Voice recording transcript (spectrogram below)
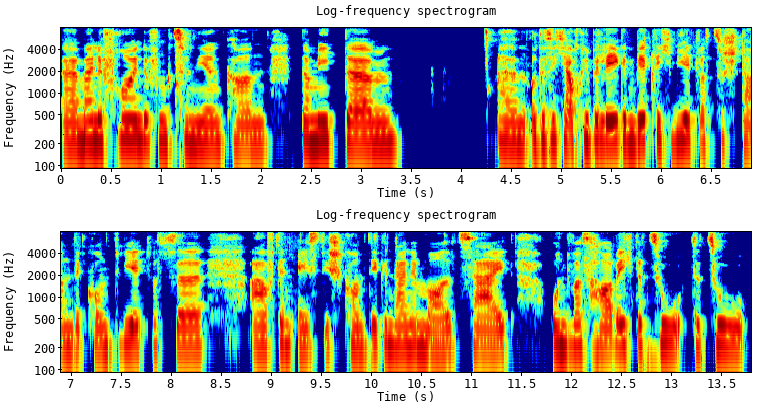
äh, meine Freunde funktionieren kann, damit ähm, ähm, oder sich auch überlegen, wirklich, wie etwas zustande kommt, wie etwas äh, auf den Esstisch kommt, irgendeine Mahlzeit. Und was habe ich dazu, dazu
